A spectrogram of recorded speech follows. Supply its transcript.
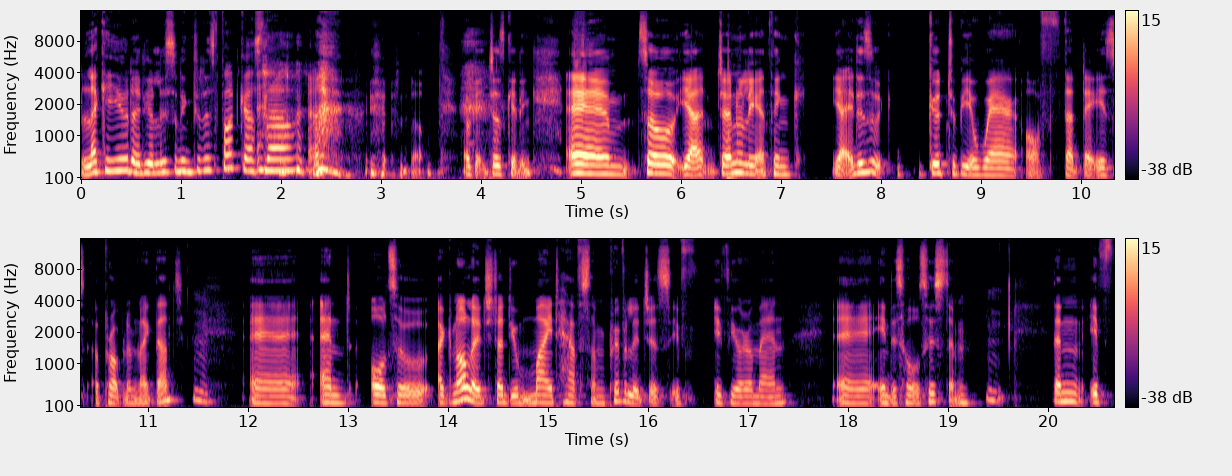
lucky you that you're listening to this podcast now. no, okay, just kidding. Um, so yeah, generally I think yeah, it is good to be aware of that there is a problem like that. Uh, and also acknowledge that you might have some privileges if if you're a man uh, in this whole system then if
